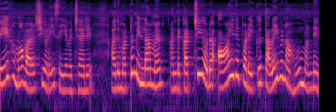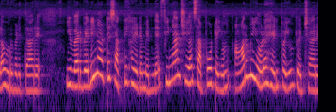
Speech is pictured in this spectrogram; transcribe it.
வேகமாக வளர்ச்சியடைய செய்ய வச்சார். அது மட்டும் இல்லாமல் அந்த கட்சியோட ஆயுதப்படைக்கு தலைவனாகவும் மண்டேலா உருவெடுத்தார். இவர் வெளிநாட்டு சக்திகளிடமிருந்து ஃபினான்ஷியல் சப்போர்ட்டையும் ஆர்மியோட ஹெல்ப்பையும் பெற்றார்.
